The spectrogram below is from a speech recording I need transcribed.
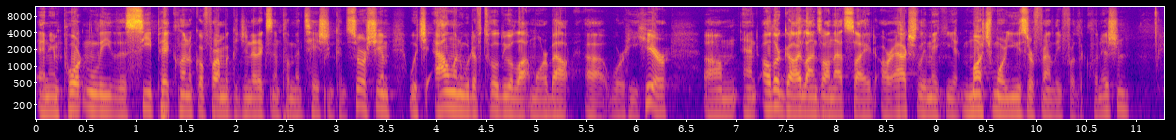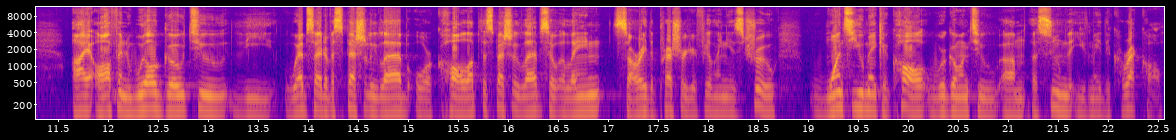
And importantly, the CPIC, Clinical Pharmacogenetics Implementation Consortium, which Alan would have told you a lot more about uh, were he here, um, and other guidelines on that site are actually making it much more user-friendly for the clinician. I often will go to the website of a specialty lab or call up the specialty lab. So Elaine, sorry, the pressure you're feeling is true. Once you make a call, we're going to um, assume that you've made the correct call.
